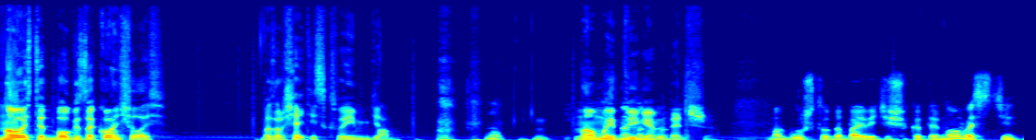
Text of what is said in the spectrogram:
новость от бога закончилась. Возвращайтесь к своим делам. Ну, Но мы двигаем дальше. Могу что добавить еще к этой новости.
